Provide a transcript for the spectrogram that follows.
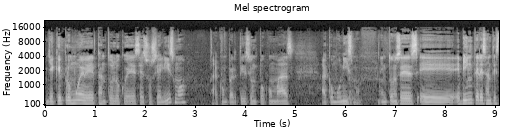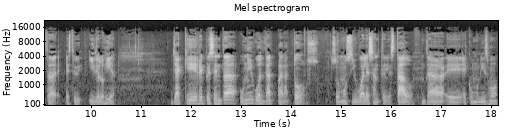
ya que promueve tanto lo que es el socialismo a convertirse un poco más a comunismo. Entonces, eh, es bien interesante esta, esta ideología, ya que representa una igualdad para todos. Somos iguales ante el Estado. Da, eh, el comunismo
